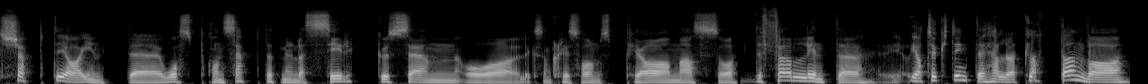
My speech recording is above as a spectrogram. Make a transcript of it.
köpte jag inte W.A.S.P-konceptet med den där cirkusen och liksom Chris Holms pyjamas. Och det föll inte. Jag tyckte inte heller att plattan var...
